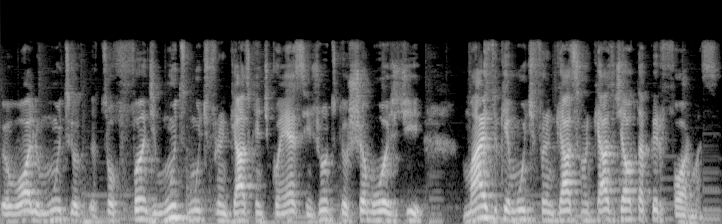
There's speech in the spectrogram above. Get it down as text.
eu olho muito, eu, eu sou fã de muitos multifranqueados que a gente conhece juntos, que eu chamo hoje de mais do que multifranqueados, franqueados de alta performance.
